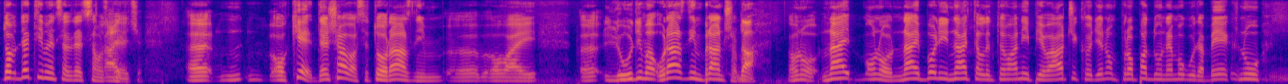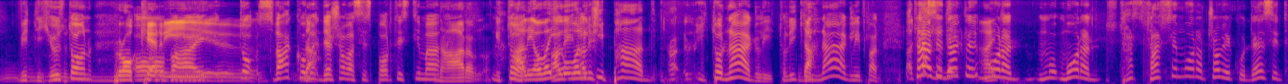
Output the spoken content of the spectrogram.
Dobro, da ti meni sad reći samo sljedeće. E, n- ok, dešava se to raznim e, ovaj e, ljudima u raznim branšama. Da. Ono, naj, ono, najbolji, najtalentovaniji pjevači koji odjednom propadnu, ne mogu da beknu, Whitney Houston, Brokeri. ovaj, e, to svakome, da. dešava se sportistima, Naravno. I to, ali ovaj, ali- ali, ovoliki pad, A, I to nagli, toliki Da. nagli pad. Pa Šta se da- dakle ajde. mora, mo, mora šta, šta se mora čovjeku desiti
